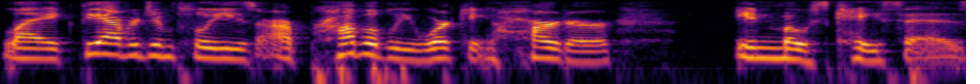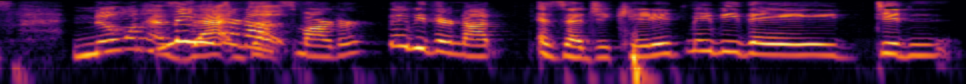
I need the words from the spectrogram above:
Like the average employees are probably working harder in most cases. No one has Maybe that. they're not the- smarter. Maybe they're not as educated. Maybe they didn't,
